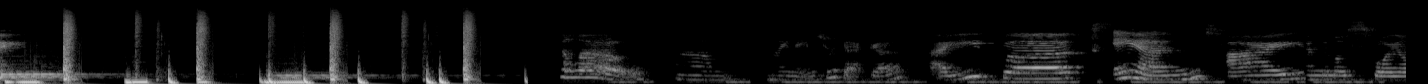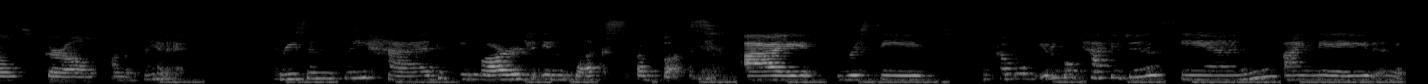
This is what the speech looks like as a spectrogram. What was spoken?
Hello. Um, my name's Rebecca. I eat books and I am the most spoiled girl on the planet. Recently had a large influx of books. I received a couple beautiful packages and I made an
